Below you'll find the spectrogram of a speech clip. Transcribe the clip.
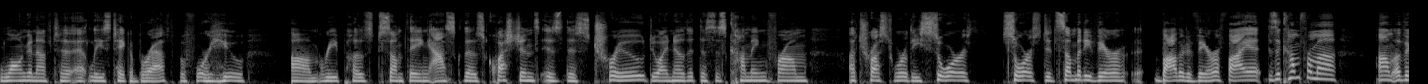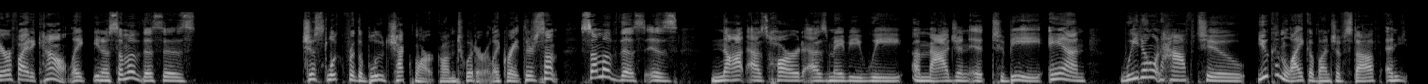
long enough to at least take a breath before you um, repost something, ask those questions. Is this true? Do I know that this is coming from a trustworthy source? Source? Did somebody ver- bother to verify it? Does it come from a um, a verified account? Like you know, some of this is just look for the blue check mark on Twitter. Like right there's some some of this is not as hard as maybe we imagine it to be, and we don't have to you can like a bunch of stuff and,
